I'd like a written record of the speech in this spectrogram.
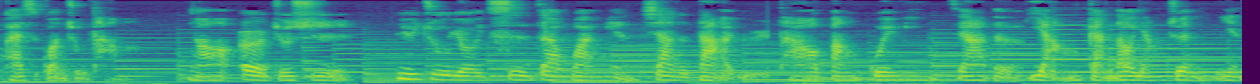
开始关注她嘛。然后二就是女主有一次在外面下着大雨，她要帮闺蜜家的羊赶到羊圈里面，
